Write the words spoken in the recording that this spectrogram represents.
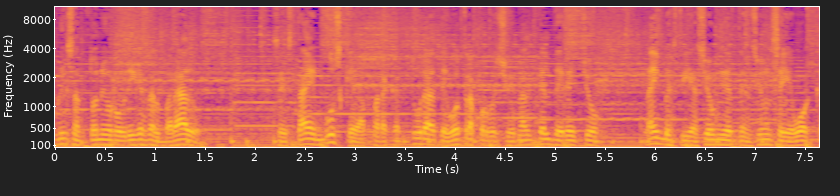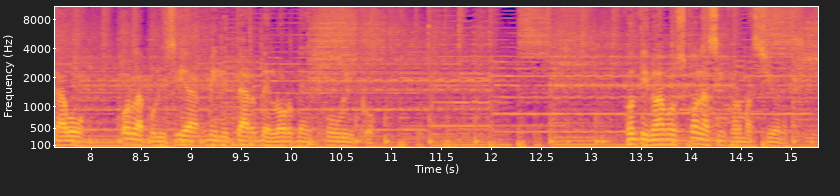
Luis Antonio Rodríguez Alvarado. Se está en búsqueda para captura de otra profesional del derecho. La investigación y detención se llevó a cabo por la Policía Militar del Orden Público. Continuamos con las informaciones.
